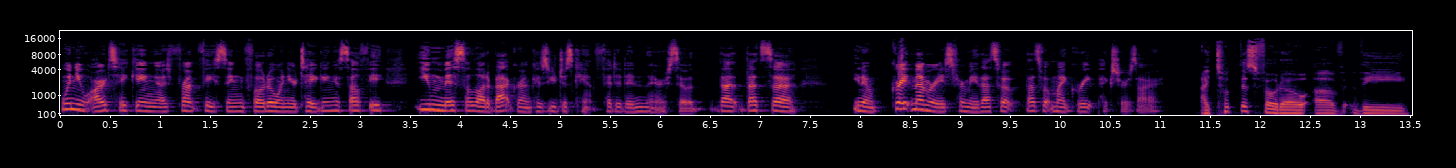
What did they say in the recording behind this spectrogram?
when you are taking a front facing photo when you're taking a selfie, you miss a lot of background because you just can't fit it in there. So that, that's a, you know, great memories for me. That's what, that's what my great pictures are. I took this photo of the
